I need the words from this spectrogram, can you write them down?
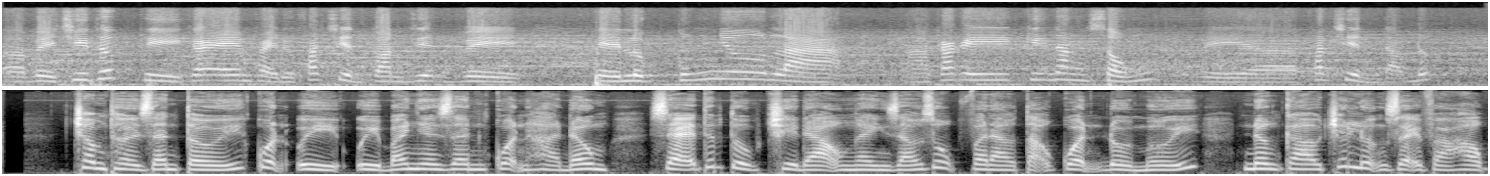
ờ, về tri thức thì các em phải được phát triển toàn diện về thể lực cũng như là À, các cái kỹ năng sống về à, phát triển đạo đức trong thời gian tới, quận ủy, ủy ban nhân dân quận Hà Đông sẽ tiếp tục chỉ đạo ngành giáo dục và đào tạo quận đổi mới, nâng cao chất lượng dạy và học,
